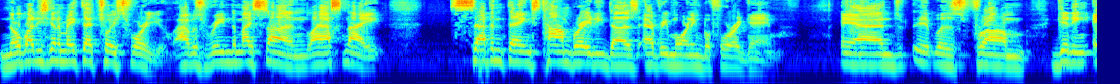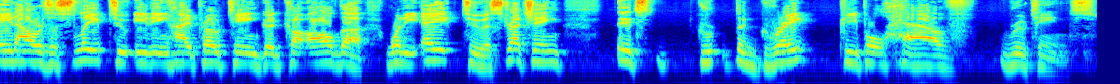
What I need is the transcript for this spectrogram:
Nobody's going to make that choice for you. I was reading to my son last night seven things Tom Brady does every morning before a game. And it was from getting eight hours of sleep to eating high protein, good, all the what he ate to his stretching. It's gr- the great people have routines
